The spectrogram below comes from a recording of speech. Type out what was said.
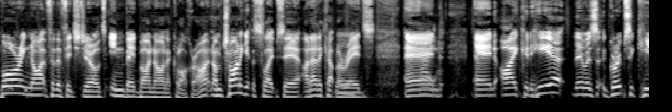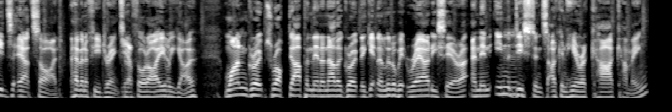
Boring night for the Fitzgeralds in bed by nine o'clock, right? And I'm trying to get to sleep, Sarah. I'd had a couple of reds, and and I could hear there was groups of kids outside having a few drinks. And I thought, oh, here we go. One group's rocked up, and then another group. They're getting a little bit rowdy, Sarah. And then in the mm. distance, I can hear a car coming,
